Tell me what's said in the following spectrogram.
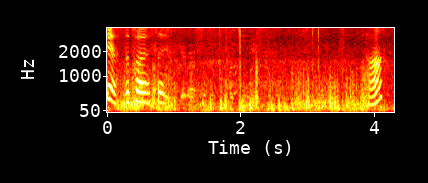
Yeah, that's why I say. Huh?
